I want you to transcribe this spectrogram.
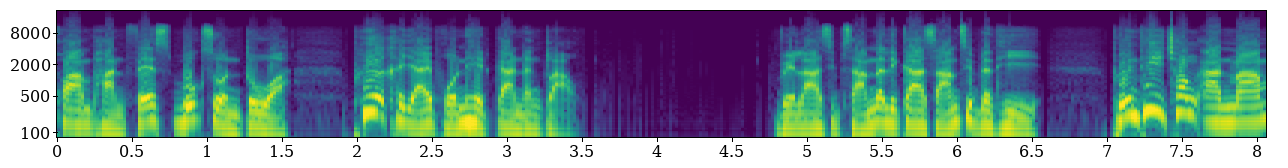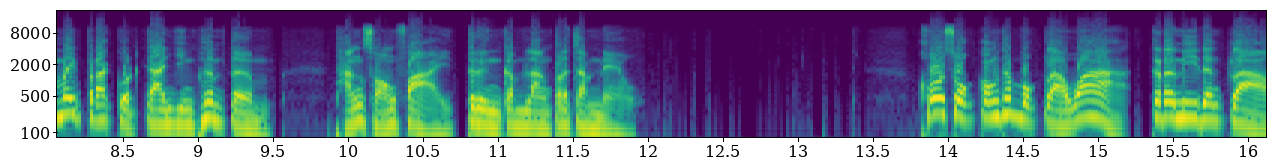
ความผ่านเฟซบุ๊กส่วนตัว เพื่อขยายผลเหตุการณ์ดังกล่าว เวลา 13นาฬิกา30นาทีพื้นที่ช่องอ่านมาไม่ปรากฏการยิงเพิ่มเติม ทั้งสองฝ่ายตรึงกำลังประจำแนว โฆษกกองทพบกกล่าวว่า กรณีดังกล่าว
